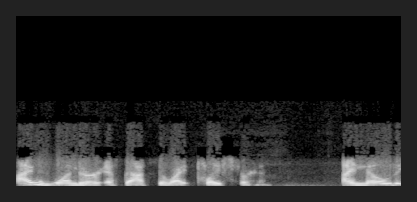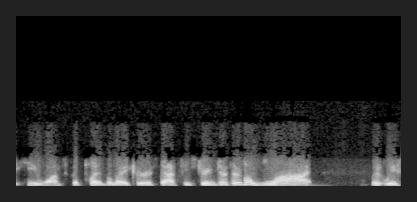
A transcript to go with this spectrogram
I wonder if that's the right place for him. I know that he wants to play the Lakers. That's his dream job. There's a lot. We- We've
